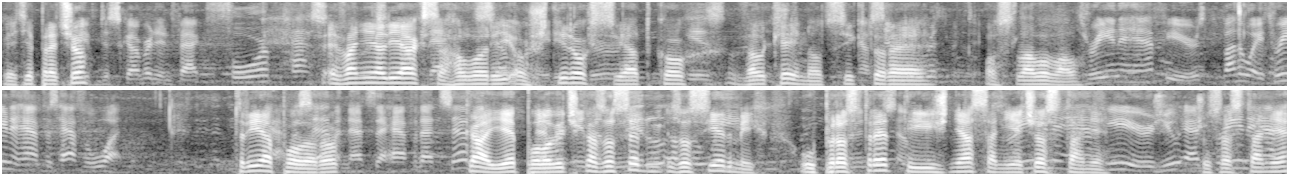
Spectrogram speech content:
Viete prečo? V evaneliách sa hovorí o štyroch sviatkoch Veľkej noci, ktoré oslavoval. 3,5 roka je polovička zo, sedm, zo siedmých. Uprostred týždňa sa niečo stane. Čo sa stane?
